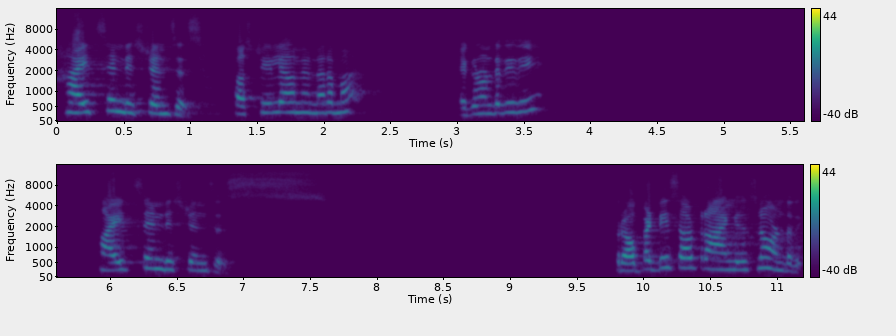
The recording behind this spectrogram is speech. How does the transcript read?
హైట్స్ అండ్ డిస్టెన్సెస్ ఫస్ట్ ఇయర్లో ఏమైనా ఉన్నారమ్మా? ఎక్కడ ఉంటుంది ఇది? Heights and distances properties of ట్రయాంగిల్స్లో ఉంటుంది.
